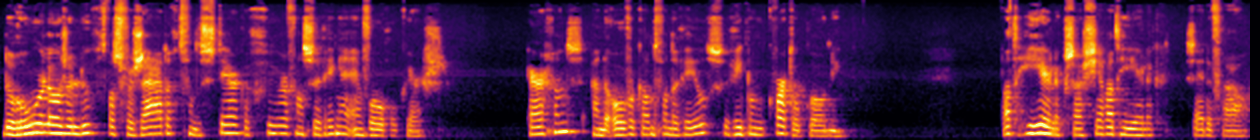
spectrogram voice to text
De roerloze lucht was verzadigd van de sterke geur van seringen en vogelkers. Ergens, aan de overkant van de rails, riep een kwartelkoning. Wat heerlijk, Sascha, wat heerlijk, zei de vrouw.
